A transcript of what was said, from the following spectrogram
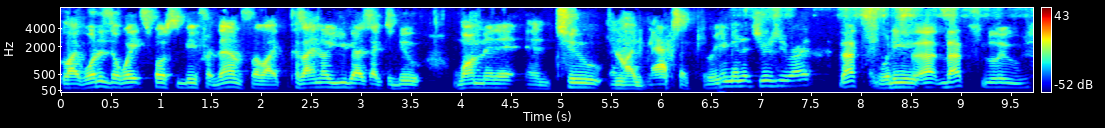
Like, what is the weight supposed to be for them? For like, because I know you guys like to do one minute and two and like max like three minutes usually, right? That's What do you- uh, that's loose.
